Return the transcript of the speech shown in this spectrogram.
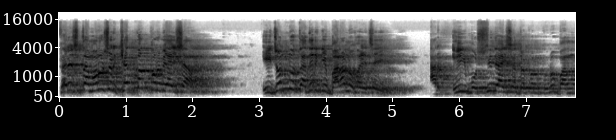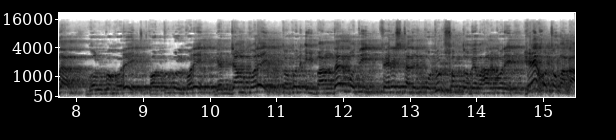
ফেরেস্তা মানুষের খেদমত করবে আইসা এই জন্য তাদেরকে বাড়ানো হয়েছে। আর এই মসজিদে আইসা যখন কোনো বান্দা গল্প করে হট্টগোল করে গেঞ্জাম করে, তখন এই বান্দার প্রতি ফেরেস তাদের কঠোর শব্দ ব্যবহার করে, হে হত হতবাগা,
